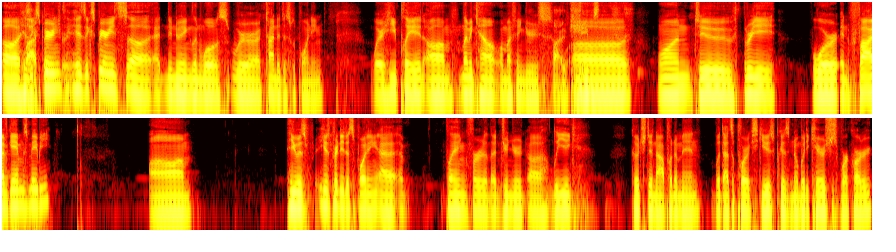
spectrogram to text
Uh, his experience his experience uh, at the New England Wolves were kind of disappointing. Where he played, um, let me count on my fingers. Five games. Uh, one, two, three, four, and five games maybe. Um, he was he was pretty disappointing at, at playing for the junior uh, league. Coach did not put him in, but that's a poor excuse because nobody cares. Just work harder.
